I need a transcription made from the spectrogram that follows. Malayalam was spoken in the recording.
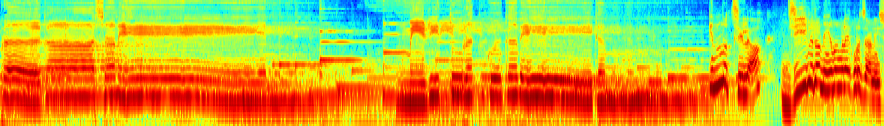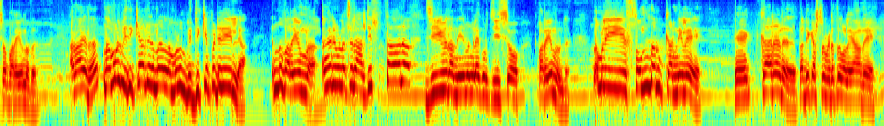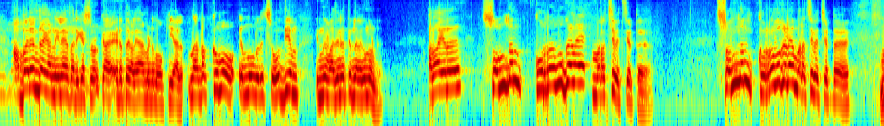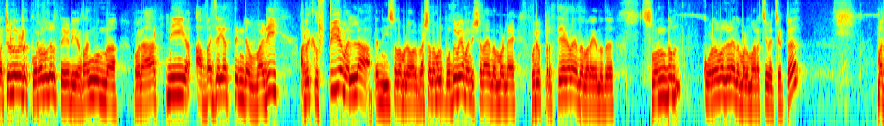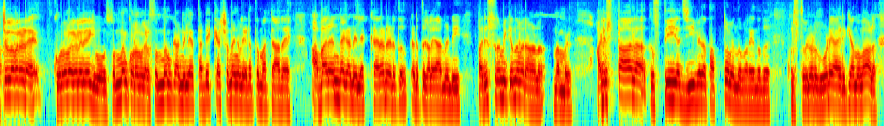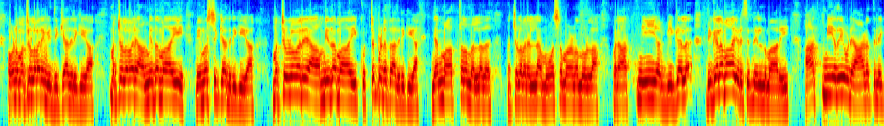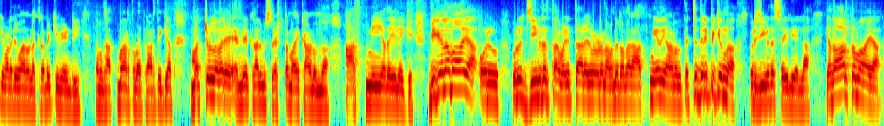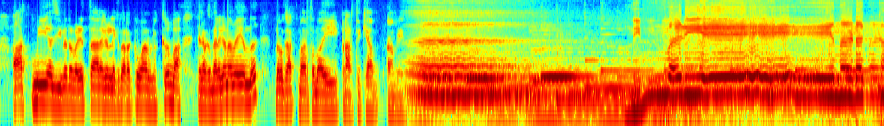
പ്രകാശമേ. തുറക്കുക വേഗം. ഇന്ന് ചില ജീവിത നിയമങ്ങളെ കുറിച്ചാണ് ഈശോ പറയുന്നത്. അതായത് നമ്മൾ വിധിക്കാതിരുന്നാൽ നമ്മളും വിധിക്കപ്പെടുകയില്ല എന്ന് പറയുന്ന അങ്ങനെയുള്ള ചില അടിസ്ഥാന ജീവിത നിയമങ്ങളെ കുറിച്ച് ഈശോ പറയുന്നുണ്ട്. നമ്മൾ ഈ സ്വന്തം കണ്ണിലെ കരട് തടിക്കഷ്ണം എടുത്തു കളയാതെ അപരന്റെ കണ്ണിലെ തരികഷ്ണ എടുത്തു കളയാൻ വേണ്ടി നോക്കിയാൽ നടക്കുമോ എന്നുള്ളൊരു ചോദ്യം ഇന്ന് വചനത്തിൽ നൽകുന്നുണ്ട്. അതായത് സ്വന്തം കുറവുകളെ മറച്ചു വെച്ചിട്ട് സ്വന്തം കുറവുകളെ മറച്ചു വെച്ചിട്ട് മറ്റുള്ളവരുടെ കുറവുകൾ തേടി ഇറങ്ങുന്ന ഒരാത്മീയ അപജയത്തിന്റെ വഴി അത് ക്രിസ്തീയമല്ല എന്ന് ഈശോ നമ്മളെ ഓർമ്മ പക്ഷെ നമ്മൾ പൊതുവേ മനുഷ്യരായ നമ്മളുടെ ഒരു പ്രത്യേകത എന്ന് പറയുന്നത് സ്വന്തം കുറവുകളെ നമ്മൾ മറച്ചു വെച്ചിട്ട് മറ്റുള്ളവരുടെ കുറവുകളിലേക്ക് പോകും. സ്വന്തം കുറവുകൾ സ്വന്തം കണ്ണിലെ തടിക്കഷണങ്ങൾ എടുത്തു മാറ്റാതെ അപരന്റെ കണ്ണിലെ കരടെടുത്ത് എടുത്തു കളയാൻ വേണ്ടി പരിശ്രമിക്കുന്നവരാണ് നമ്മൾ. അടിസ്ഥാന ക്രിസ്തീയ ജീവിത തത്വം എന്ന് പറയുന്നത് ക്രിസ്തുവിനോട് കൂടെ ആയിരിക്കുക എന്നുള്ളതാണ്. അതുകൊണ്ട് മറ്റുള്ളവരെ വിധിക്കാതിരിക്കുക മറ്റുള്ളവരെ അമിതമായി വിമർശിക്കാതിരിക്കുക മറ്റുള്ളവരെ അമിതമായി കുറ്റപ്പെടുത്താതിരിക്കുക. ഞാൻ മാത്രം നല്ലത് മറ്റുള്ളവരെല്ലാം മോശമാണെന്നുള്ള ഒരു ആത്മീയ വികല വികലമായ ഒരു ചിന്തയിൽ നിന്ന് മാറി ആത്മീയതയുടെ ആഴത്തിലേക്ക് വളരുവാനുള്ള ക്രമയ്ക്ക് വേണ്ടി നമുക്ക് ആത്മാർത്ഥമായി പ്രാർത്ഥിക്കാം. മറ്റുള്ളവരെ എന്നെക്കാളും ശ്രേഷ്ഠമായി കാണുന്ന ആത്മീയതയിലേക്ക്. വികലമായ ഒരു ഒരു ജീവിതത്തെ വഴിത്താരകളോട് നടന്നിട്ടുള്ള ആത്മീയതയാണെന്ന് തെറ്റിദ്ധരിപ്പിക്കുന്ന ഒരു ജീവിത ശൈലിയല്ല യഥാർത്ഥമായ ആത്മീയ ജീവിത വഴിത്താരകളിലേക്ക് നടക്കുവാനുള്ള കൃപ ഞങ്ങൾക്ക് നൽകണമേ എന്ന് നമുക്ക് ആത്മാർത്ഥമായി പ്രാർത്ഥിക്കാം. ആമേൻ. നിൻ വഴിയേ നടക്ക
